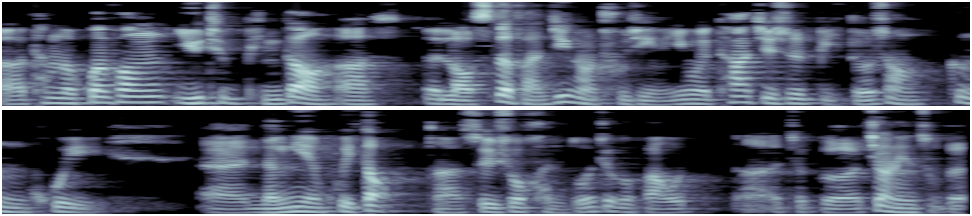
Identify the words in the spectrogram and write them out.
呃，他们的官方 YouTube 频道啊，老斯特凡经常出镜，因为他其实比德尚更会。呃，能言会道啊，所以说很多这个法国呃这个教练组的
